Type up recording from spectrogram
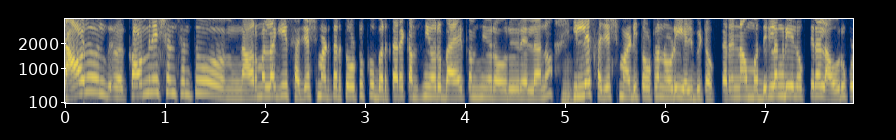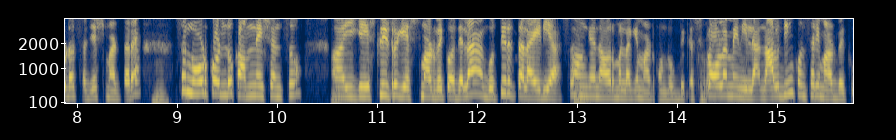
ಯಾವ್ದೋ ಒಂದು ಕಾಂಬಿನೇಷನ್ಸ್ ಅಂತೂ ನಾರ್ಮಲ್ ಆಗಿ ಸಜೆಸ್ಟ್ ಮಾಡ್ತಾರೆ. ತೋಟಕ್ಕೂ ಬರ್ತಾರೆ ಕಂಪ್ನಿಯವರು ಬಾಯರ್ ಕಂಪ್ನಿಯವರು ಅವರು ಇವರೆಲ್ಲಾನು ಇಲ್ಲೇ ಸಜೆಸ್ಟ್ ಮಾಡಿ ತೋಟ ನೋಡಿ ಹೇಳ್ಬಿಟ್ಟು ಹೋಗ್ತಾರೆ. ನಾವು ಮೊದಲ ಅಂಗಡಿಯಲ್ಲಿ ಹೋಗ್ತಿರಲ್ಲ ಅವರು ಕೂಡ ಸಜೆಸ್ಟ್ ಮಾಡ್ತಾರೆ. ಸೊ ನೋಡ್ಕೊಂಡು ಕಾಂಬಿನೇಷನ್ಸ್ ಈಗ ಎಷ್ಟು ಲೀಟರ್ಗೆ ಎಷ್ಟು ಮಾಡ್ಬೇಕು ಅದೆಲ್ಲ ಗೊತ್ತಿರುತ್ತಲ್ಲ ಐಡಿಯಾ ಸೊ ಹಂಗೆ ನಾರ್ಮಲ್ ಆಗಿ ಮಾಡ್ಕೊಂಡು ಹೋಗ್ಬೇಕು. ಅಷ್ಟೇ ಪ್ರಾಬ್ಲಮ್ ಏನಿಲ್ಲ. ನಾಲ್ಕು ದಿನಕ್ಕೆ ಒಂದ್ಸರಿ ಮಾಡ್ಬೇಕು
